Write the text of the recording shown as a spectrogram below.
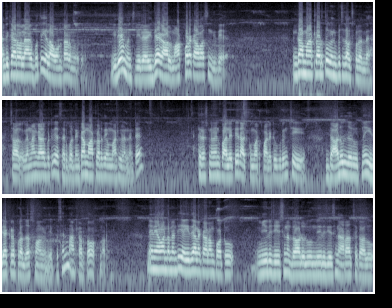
అధికారం లేకపోతే ఇలా ఉంటారు మీరు. ఇదే మంచిది. ఇదే కావాలి. మాకు కూడా కావాల్సింది ఇదే. ఇంకా మాట్లాడుతూ వినిపించదలుచుకోలేదులే. చాలు. విన్నాం కాబట్టి సరిపోతుంది ఇంకా మాట్లాడుతూ ఏం మాట్లాడిందంటే కృష్ణవేణి పాలెట్టి రాజ్కుమార్ పాలెట్టి గురించి దాడులు జరుగుతున్నాయి. ఇది ఎక్కడ ప్రజాస్వామ్యం అని చెప్పేసి అని మాట్లాడుతూ వస్తున్నారు. నేను ఏమంటానంటే ఐదేళ్ళ కాలం పాటు మీరు చేసిన దాడులు మీరు చేసిన అరాచకాలు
